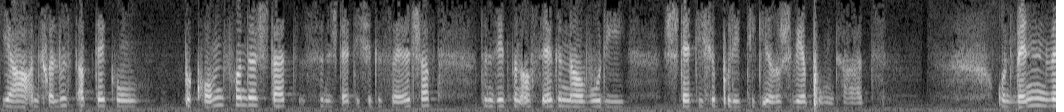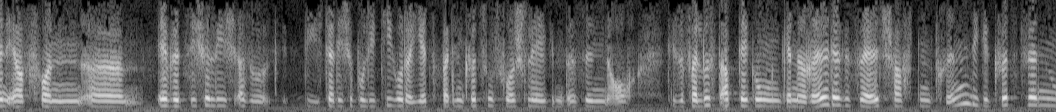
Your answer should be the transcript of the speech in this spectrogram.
Jahr an Verlustabdeckung bekommt von der Stadt, für eine städtische Gesellschaft, dann sieht man auch sehr genau, wo die städtische Politik ihre Schwerpunkte hat. Und wenn, wenn er von, äh, er wird sicherlich, also die städtische Politik oder jetzt bei den Kürzungsvorschlägen, da sind auch diese Verlustabdeckungen generell der Gesellschaften drin, die gekürzt werden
